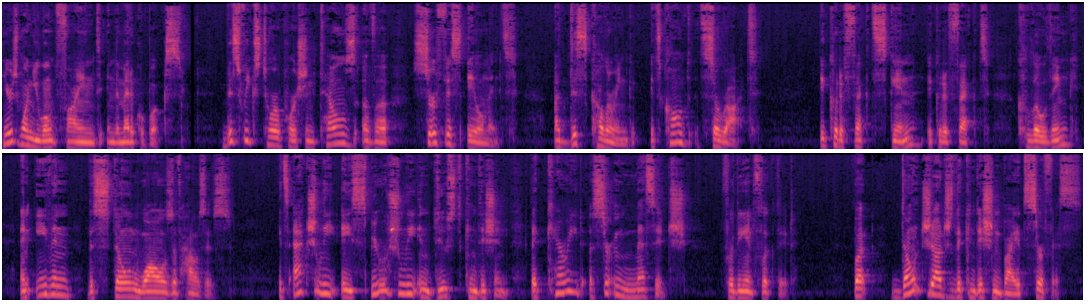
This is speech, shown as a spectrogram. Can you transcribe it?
Here's one you won't find in the medical books. This week's Torah portion tells of a surface ailment, a discoloring. It's called tsarat. It could affect skin, it could affect clothing, and even the stone walls of houses. It's actually a spiritually induced condition that carried a certain message for the inflicted. But don't judge the condition by its surface.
